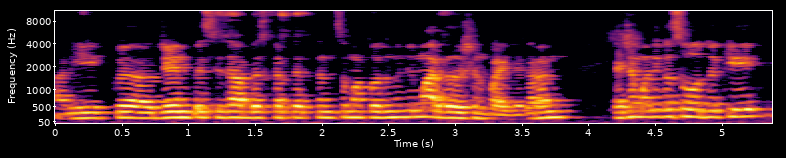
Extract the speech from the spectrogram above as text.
आणि एक जे एमपीएससीचा अभ्यास करतात त्यांचं महत्वाचं म्हणजे मार्गदर्शन पाहिजे. कारण त्याच्यामध्ये कसं होतं की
